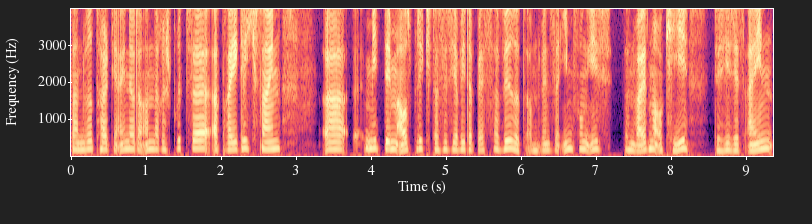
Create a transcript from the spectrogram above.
dann wird halt die eine oder andere Spritze erträglich sein äh, mit dem Ausblick, dass es ja wieder besser wird. Und wenn es eine Impfung ist, dann weiß man, okay, das ist jetzt ein,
